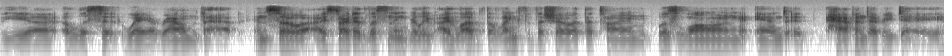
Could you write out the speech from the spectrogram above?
the uh, illicit way around that. And so I started listening really I loved the length of the show at the time was long and it happened every day.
